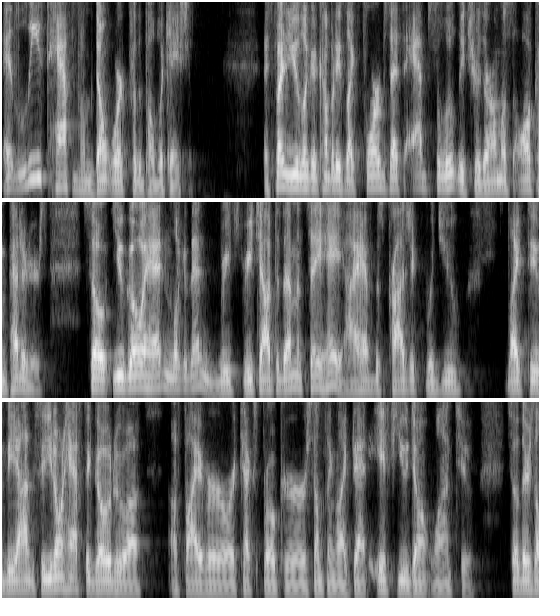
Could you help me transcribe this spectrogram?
at least half of them don't work for the publication. Especially you look at companies like Forbes, that's absolutely true. They're almost all competitors. So you go ahead and look at them, reach reach out to them and say, hey, I have this project. Would you like to be on? So you don't have to go to a, a Fiverr or a Textbroker or something like that if you don't want to. So there's a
